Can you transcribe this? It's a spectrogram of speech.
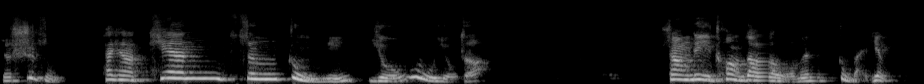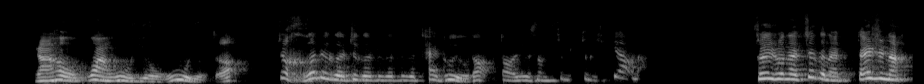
就是始祖。他想天生众民，有物有德。上帝创造了我们众百姓，然后万物有物有德，这和这个这个这个这个太初有道，道有什么这个这个是一样的。所以说呢，这个呢，但是呢，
